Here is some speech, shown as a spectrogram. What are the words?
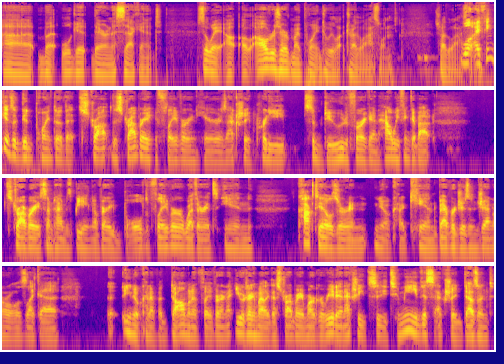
uh, but we'll get there in a second. So wait, I'll, I'll reserve my point until we try the last one. Let's try the last. Well, one. I think it's a good point though that straw the strawberry flavor in here is actually pretty subdued for again how we think about strawberry sometimes being a very bold flavor, whether it's in cocktails or in you know kind of canned beverages in general, is like a you know kind of a dominant flavor. And you were talking about like a strawberry margarita, and actually to, to me this actually doesn't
